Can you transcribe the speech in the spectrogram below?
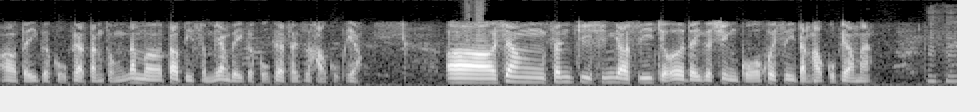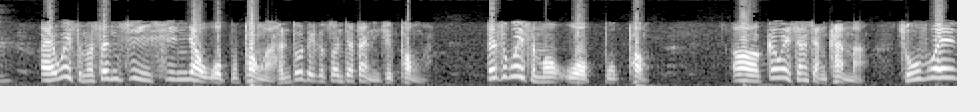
哦的一个股票当中，那么到底什么样的一个股票才是好股票？呃，像生技新药是一九二的一个信国会是一档好股票吗？嗯哼，哎，为什么生技新药我不碰啊？很多的一个专家带你去碰啊，但是为什么我不碰？哦、各位想想看嘛，除非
